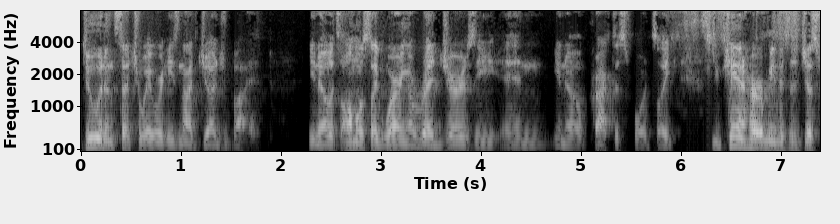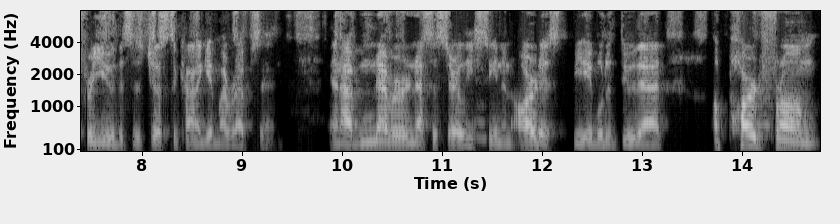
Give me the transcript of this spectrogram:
do it in such a way where he's not judged by it. You know, it's almost like wearing a red jersey in, you know, practice sports. Like, you can't hurt me. This is just for you. This is just to kind of get my reps in. And I've never necessarily seen an artist be able to do that apart from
